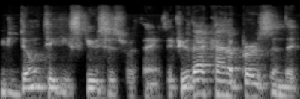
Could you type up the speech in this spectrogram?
if you don't take excuses for things, if you're that kind of person that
